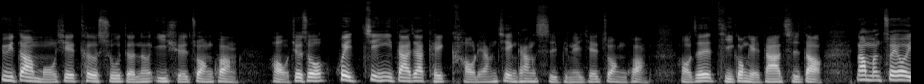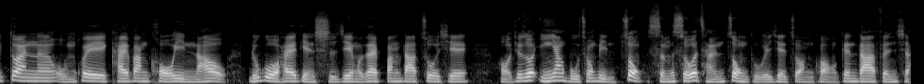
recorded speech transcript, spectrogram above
遇到某些特殊的那医学状况，好，就是说会建议大家可以考量健康食品的一些状况，好，这是提供给大家知道。那我们最后一段呢，我们会开放 call in，然后如果还有点时间，我再帮大家做一些，哦，就是说营养补充品中什么时候产生中毒的一些状况，我跟大家分享。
